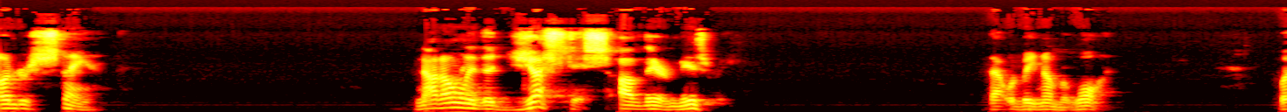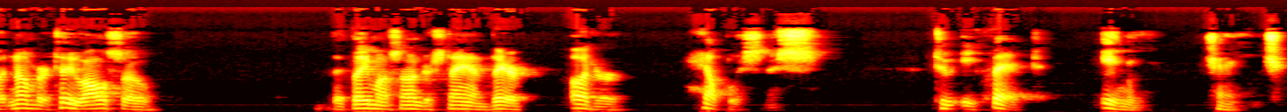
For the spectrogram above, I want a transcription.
understand not only the justice of their misery, that would be number one. But number two, also, that they must understand their utter helplessness to effect any change.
